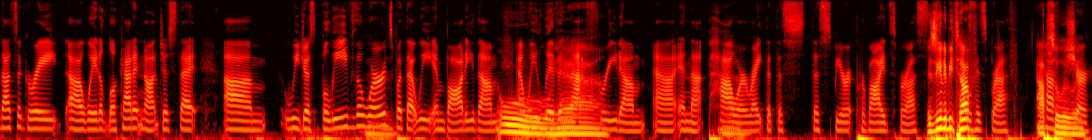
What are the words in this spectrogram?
that's a great uh, way to look at it. Not just that um, we just believe the words, Mhm. but that we embody them and we Ooh, live in that freedom uh, and that power, right? That this the Spirit provides for us Is it going to be tough? His breath. Tough, Absolutely. sure.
